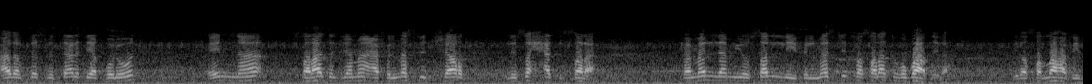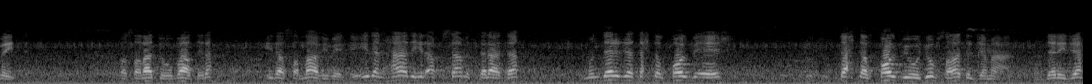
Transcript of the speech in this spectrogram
هذا القسم الثالث يقولون إن صلاة الجماعة في المسجد شرط لصحة الصلاة. فمن لم يصلي في المسجد فصلاته باطلة إذا صلاها في بيته. فصلاته باطلة إذا صلاها في بيته. إذا هذه الأقسام الثلاثة مندرجة تحت القول بإيش؟ تحت القول بوجوب صلاة الجماعة. مندرجة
